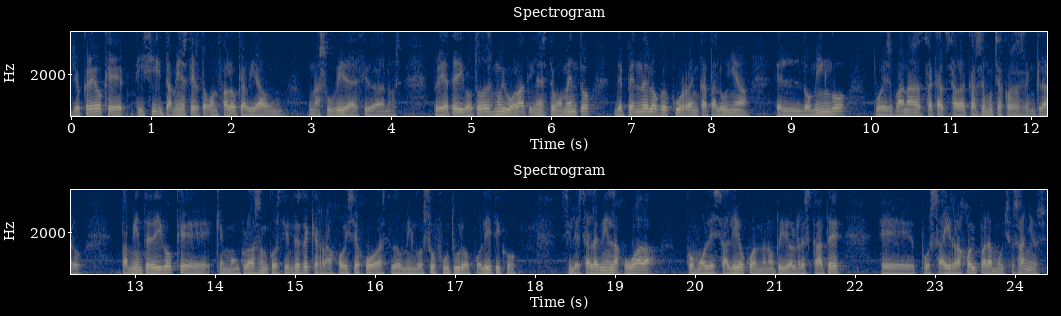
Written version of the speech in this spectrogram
Yo creo que, y sí, también es cierto, Gonzalo, que había una subida de ciudadanos. Pero ya te digo, todo es muy volátil en este momento. Depende de lo que ocurra en Cataluña el domingo, pues van a sacarse muchas cosas en claro. También te digo que, en Moncloa son conscientes de que Rajoy se juega este domingo su futuro político. Si le sale bien la jugada, como le salió cuando no pidió el rescate, eh, pues hay Rajoy para muchos años.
